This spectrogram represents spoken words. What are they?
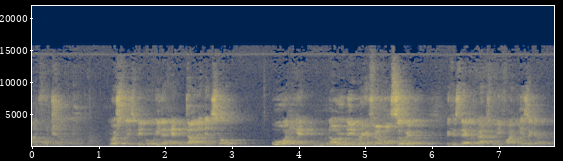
Unfortunately, most of these people either hadn't done it in school or had no memory of it whatsoever, because that was about 25 years ago.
